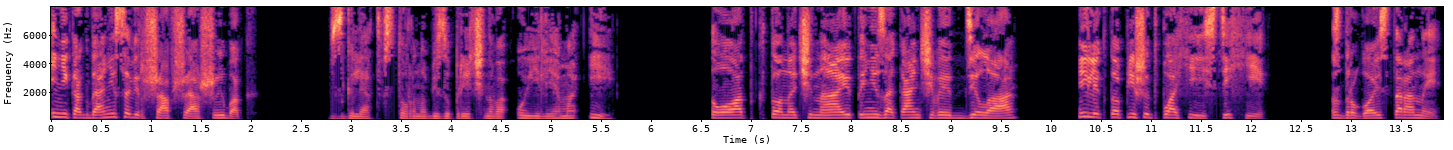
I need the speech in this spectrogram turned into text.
и никогда не совершавший ошибок взгляд в сторону безупречного Уильяма И. «Тот, кто начинает и не заканчивает дела, или кто пишет плохие стихи. С другой стороны,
